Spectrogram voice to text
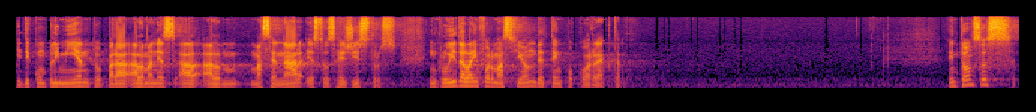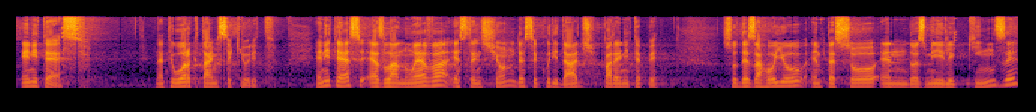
e de cumprimento para almacenar estes registros, incluída a informação de tempo correta. Então, NTS, Network Time Security. NTS é a nova extensão de segurança para NTP. Su desarrollo empezó em 2015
